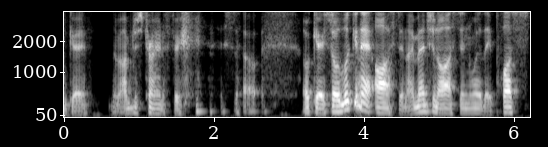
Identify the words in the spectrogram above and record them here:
okay. I'm just trying to figure this out. Okay, so looking at Austin, I mentioned Austin. What are they plus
